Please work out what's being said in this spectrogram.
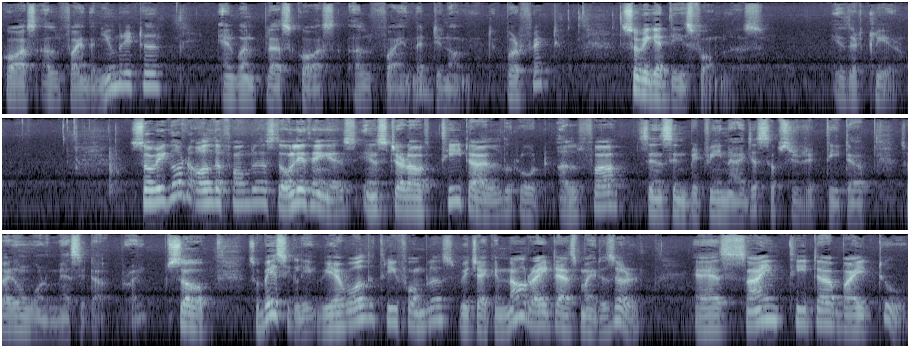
cos alpha in the numerator and 1 plus cos alpha in the denominator. Perfect. So we get these formulas. Is it clear? So we got all the formulas. The only thing is instead of theta I wrote alpha since in between I just substituted theta so I don't want to mess it up right. So so basically we have all the three formulas which I can now write as my result as sine theta by 2.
